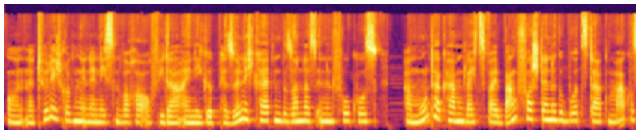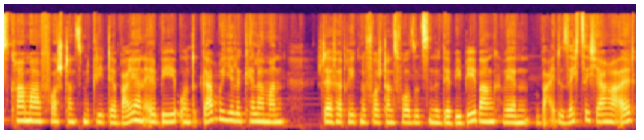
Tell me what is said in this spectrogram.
Und natürlich rücken in der nächsten Woche auch wieder einige Persönlichkeiten besonders in den Fokus. Am Montag haben gleich zwei Bankvorstände Geburtstag. Markus Kramer, Vorstandsmitglied der Bayern LB und Gabriele Kellermann, stellvertretende Vorstandsvorsitzende der BB Bank, werden beide 60 Jahre alt.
